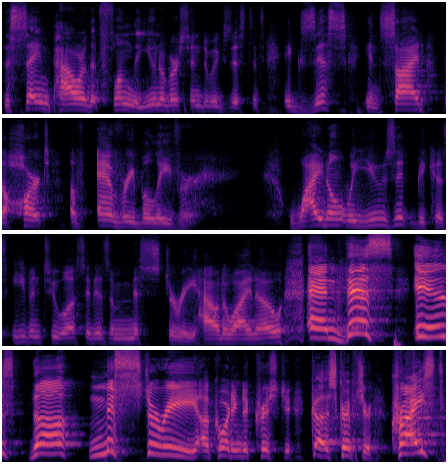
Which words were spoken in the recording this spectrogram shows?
the same power that flung the universe into existence exists inside the heart of every believer. Why don't we use it? Because even to us it is a mystery. How do I know? And this is the mystery, according to Christian, uh, Scripture. Christ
